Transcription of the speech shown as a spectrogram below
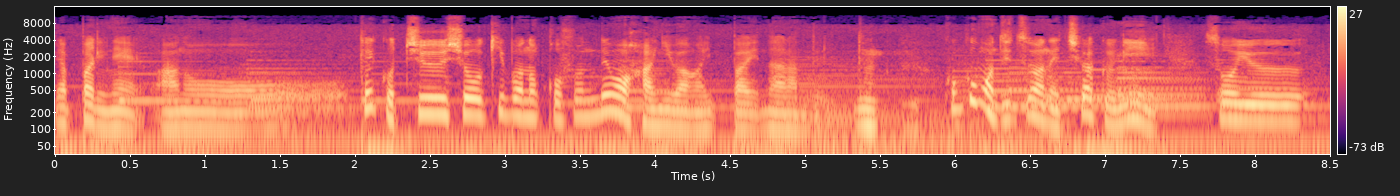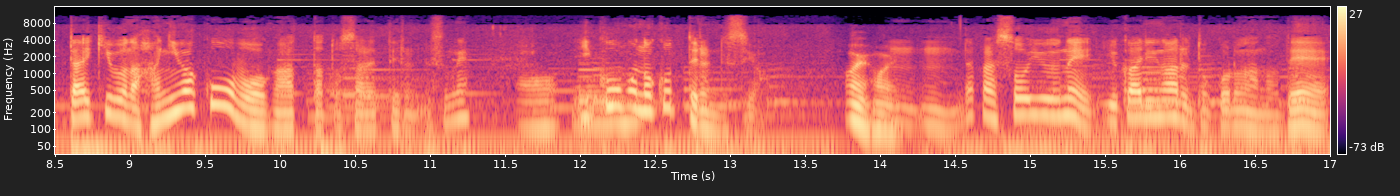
やっぱりね、あのー、結構中小規模の古墳でも埴輪がいっぱい並んでる、うん、ここも実はね、近くにそういう大規模な埴輪工房があったとされてるんですね。遺構も残ってるんですよ。はいはい。うんうん、だからそういうね、ゆかりのあるところなので、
